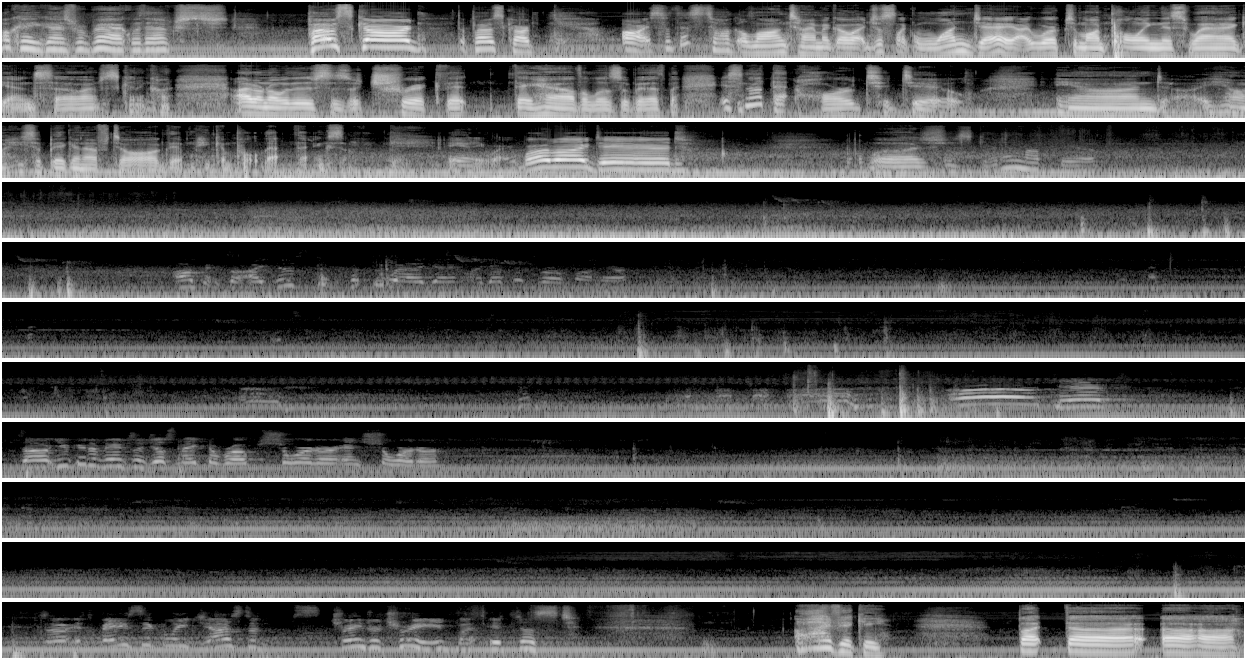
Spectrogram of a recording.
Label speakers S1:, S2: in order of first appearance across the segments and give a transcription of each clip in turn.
S1: Okay, you guys, we're back with X postcard. The postcard. All right, so this dog a long time ago, just like one day, I worked him on pulling this wagon. So I'm just gonna, I don't know whether this is a trick that they have, Elizabeth, but it's not that hard to do. And uh, you know, he's a big enough dog that he can pull that thing. So anyway, what I did was just get him up there. Put the I got this rope on there. You could eventually just make the rope shorter and shorter. So it's basically just a train retrieve, but it just. Oh, hi, Vicky. But the uh,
